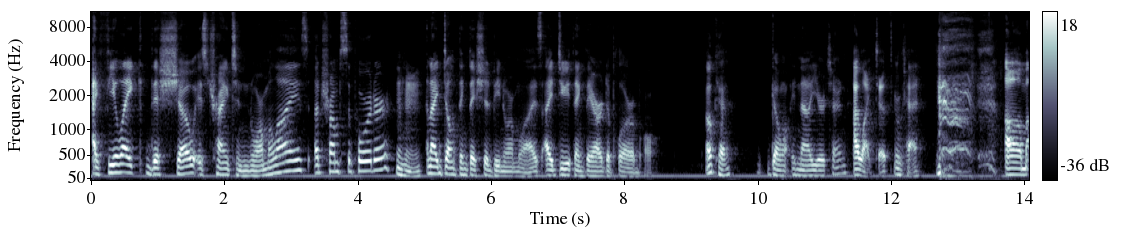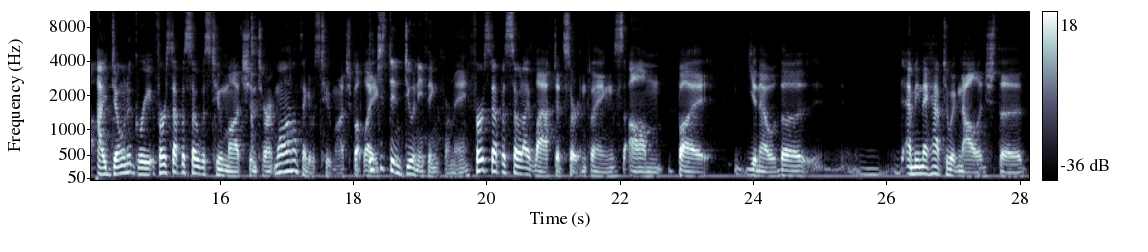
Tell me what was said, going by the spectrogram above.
I feel like this show is trying to normalize a Trump supporter, Mm-hmm. and I don't think they should be normalized. I do think they are deplorable. Okay. Go on. Now your turn. I liked it. Okay. Um, I don't agree. First episode was too much in turn. Well, I don't think it was too much, but like It just didn't do anything for me. first episode, I laughed at certain things. Um, but you know the. I mean, they have to acknowledge the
